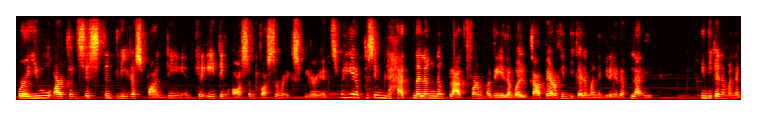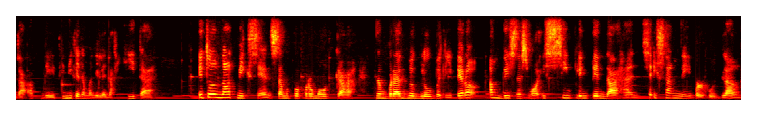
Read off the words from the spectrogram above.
where you are consistently responding and creating awesome customer experience. Mahirap kasi yung lahat na lang ng platform available ka pero hindi ka naman nagre-reply, hindi ka naman nag-update, hindi ka naman nila nakikita. It will not make sense na magpo-promote ka ng brand mo globally pero ang business mo is simpleng tindahan sa isang neighborhood lang.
